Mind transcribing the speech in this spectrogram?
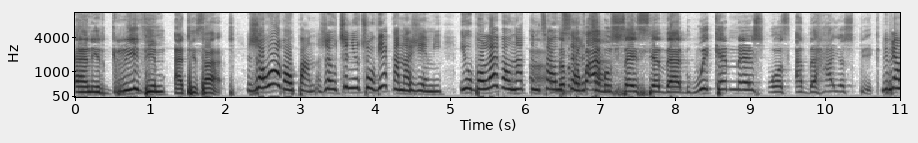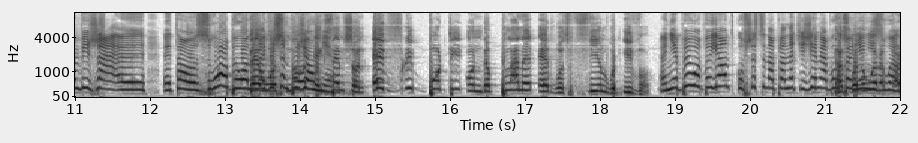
and it grieved him at his heart. żałował Pan, że uczynił człowieka na ziemi i ubolewał nad tym całym the sercem. Bible says here that wickedness was at the highest peak. Biblia mówi, że e, e, to zło było na najwyższym no poziomie. exemption. Everybody on the planet Earth was filled with evil. E, Nie było wyjątku, wszyscy na planecie Ziemia the pełnieni złem.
